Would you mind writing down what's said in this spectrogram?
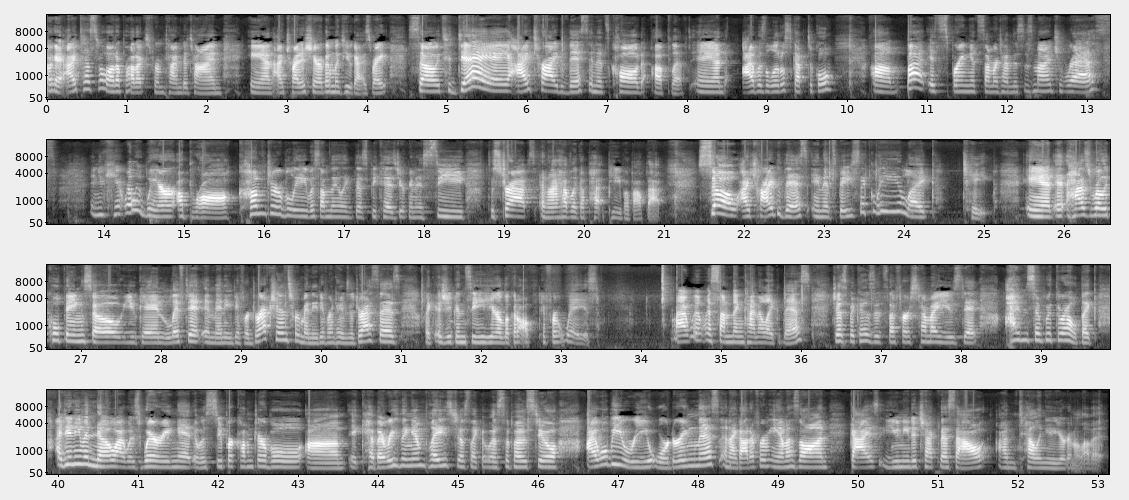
Okay, I test a lot of products from time to time and I try to share them with you guys, right? So today I tried this and it's called Uplift and I was a little skeptical, um, but it's spring, it's summertime. This is my dress and you can't really wear a bra comfortably with something like this because you're to see the straps and I have like a pet peeve about that. So I tried this and it's basically like tape. And it has really cool things so you can lift it in many different directions for many different types of dresses. Like as you can see here, look at all the different ways. I went with something kind of like this just because it's the first time I used it. I'm super thrilled. Like I didn't even know I was wearing it. It was super comfortable. Um, it kept everything in place just like it was supposed to. I will be reordering this and I got it from Amazon. Guys, you need to check this out. I'm telling you, you're going to love it.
